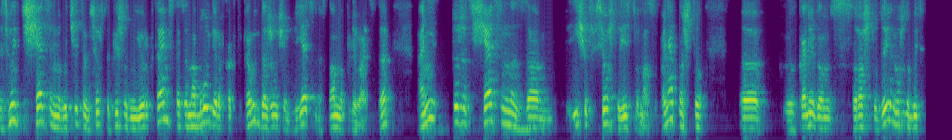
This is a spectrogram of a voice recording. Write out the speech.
то есть мы тщательно вычитываем все, что пишет Нью-Йорк Таймс, хотя на блогеров как таковых, даже очень влиятельных, нам наплевать, да. Они тоже тщательно за... ищут все, что есть у нас. И понятно, что э, коллегам с Rush Today нужно быть...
